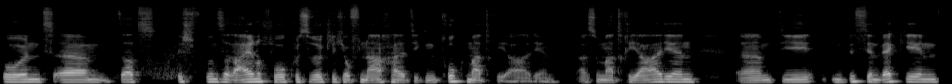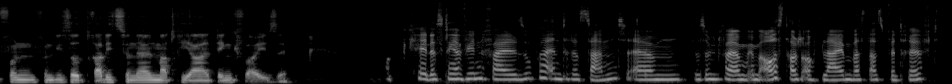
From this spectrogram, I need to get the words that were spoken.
Und ähm, dort ist unser reiner Fokus wirklich auf nachhaltigen Druckmaterialien. Also Materialien, ähm, die ein bisschen weggehen von, von dieser traditionellen Materialdenkweise. Okay, das klingt auf jeden Fall super interessant. Ähm, du wirst auf jeden Fall im, Austausch auch bleiben, was das betrifft.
